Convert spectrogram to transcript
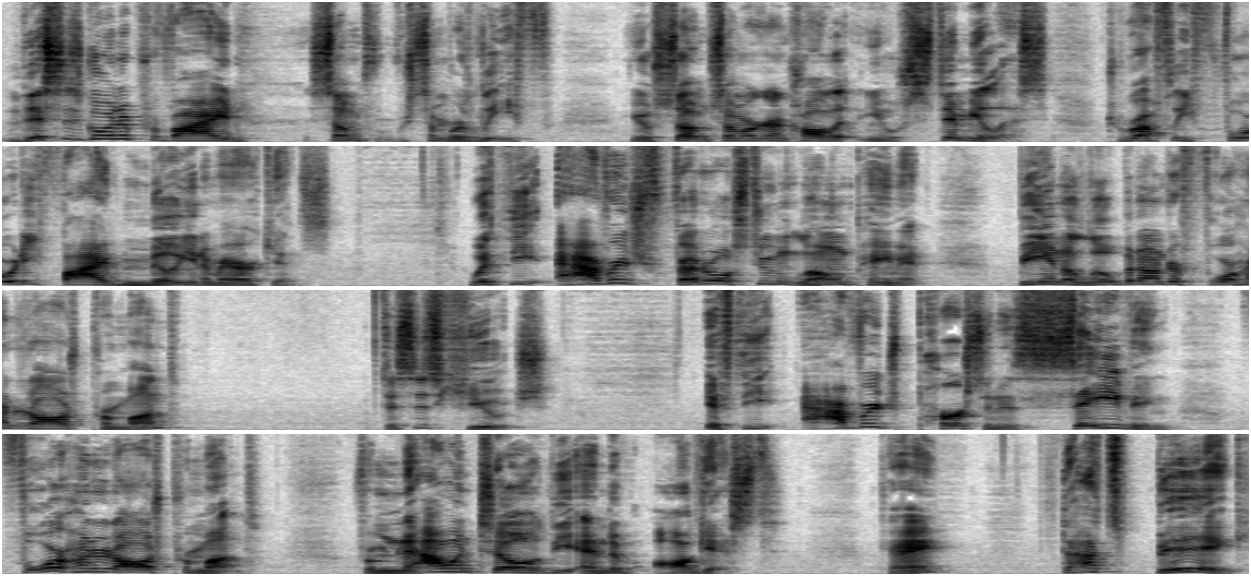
this is going to provide some some relief. You know, some some are going to call it you know stimulus to roughly 45 million Americans. With the average federal student loan payment being a little bit under $400 per month, this is huge. If the average person is saving $400 per month from now until the end of August, Okay? That's big.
